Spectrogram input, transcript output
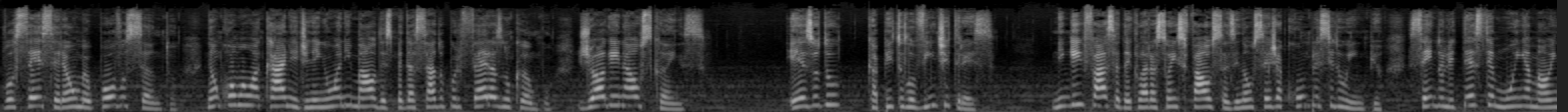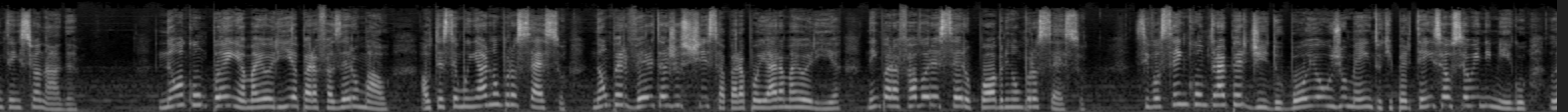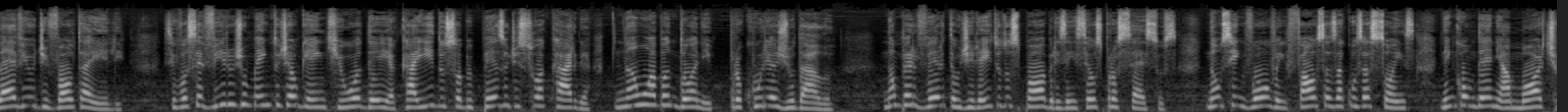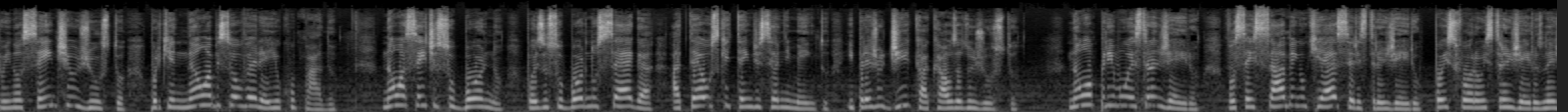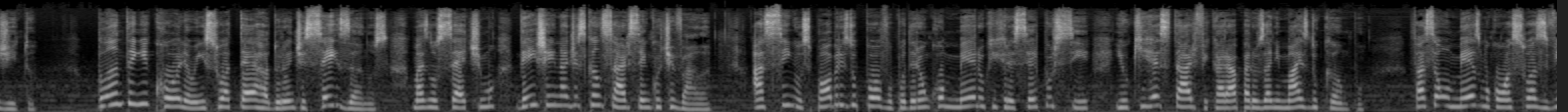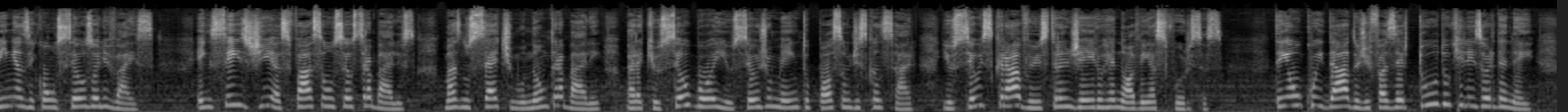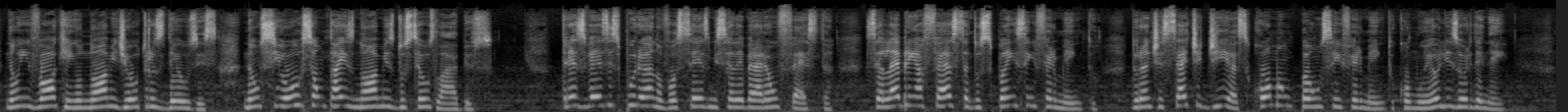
Vocês serão o meu povo santo. Não comam a carne de nenhum animal despedaçado por feras no campo. Joguem-na aos cães. Êxodo, capítulo 23 Ninguém faça declarações falsas e não seja cúmplice do ímpio, sendo-lhe testemunha mal intencionada. Não acompanhe a maioria para fazer o mal. Ao testemunhar num processo, não perverta a justiça para apoiar a maioria, nem para favorecer o pobre num processo. Se você encontrar perdido o boi ou o jumento que pertence ao seu inimigo, leve-o de volta a ele. Se você vir o jumento de alguém que o odeia caído sob o peso de sua carga, não o abandone, procure ajudá-lo. Não perverta o direito dos pobres em seus processos. Não se envolva em falsas acusações, nem condene à morte o inocente e o justo, porque não absolverei o culpado. Não aceite suborno, pois o suborno cega até os que têm discernimento e prejudica a causa do justo. Não oprima o estrangeiro. Vocês sabem o que é ser estrangeiro, pois foram estrangeiros no Egito. Plantem e colham em sua terra durante seis anos, mas no sétimo deixem-na descansar sem cultivá-la. Assim os pobres do povo poderão comer o que crescer por si, e o que restar ficará para os animais do campo. Façam o mesmo com as suas vinhas e com os seus olivais. Em seis dias façam os seus trabalhos, mas no sétimo não trabalhem, para que o seu boi e o seu jumento possam descansar, e o seu escravo e o estrangeiro renovem as forças. Tenham o cuidado de fazer tudo o que lhes ordenei. Não invoquem o nome de outros deuses. Não se ouçam tais nomes dos seus lábios. Três vezes por ano vocês me celebrarão festa. Celebrem a festa dos pães sem fermento. Durante sete dias comam pão sem fermento, como eu lhes ordenei.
